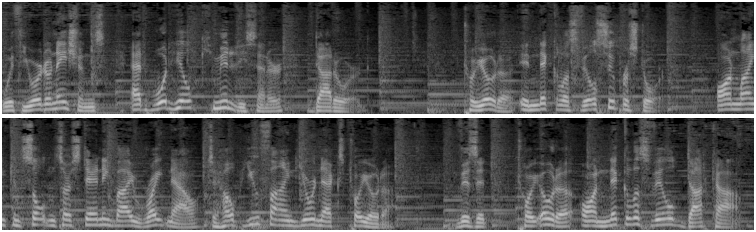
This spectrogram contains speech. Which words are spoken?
with your donations at woodhillcommunitycenter.org. Toyota on Nicholasville Superstore. Online consultants are standing by right now to help you find your next Toyota. Visit toyotaonnicholasville.com.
